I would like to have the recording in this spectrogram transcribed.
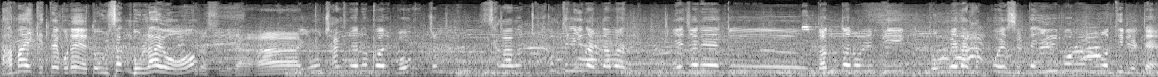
남아 있기 때문에 또 울산 몰라요. 그렇습니다. 아, 이 장면은 뭐 좀 상황은 조금 틀리긴 합니다만 예전에 그 런던 올림픽 동메달 확보했을 때 일본을 무너뜨릴 때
